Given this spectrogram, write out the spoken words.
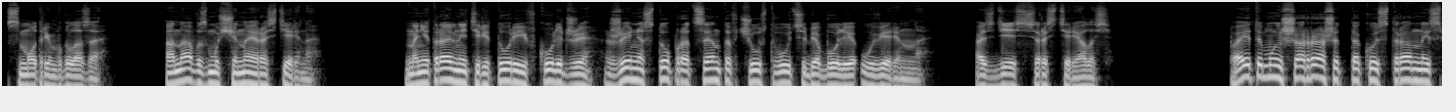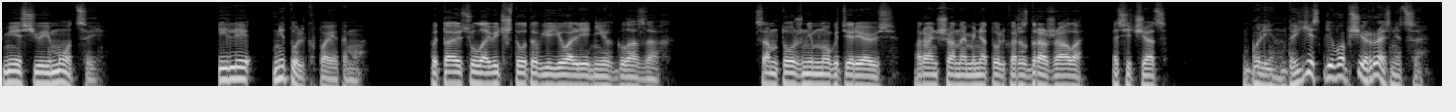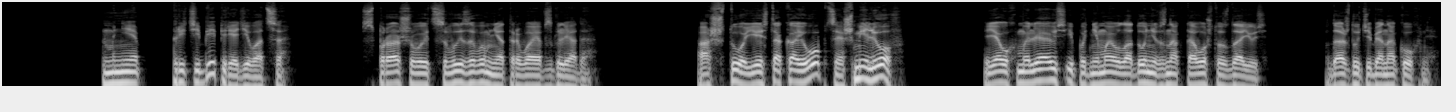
Смотрим в глаза. Она возмущена и растеряна. На нейтральной территории в колледже Женя сто процентов чувствует себя более уверенно, а здесь растерялась. Поэтому и шарашит такой странной смесью эмоций. Или не только поэтому. Пытаюсь уловить что-то в ее оленьих глазах. Сам тоже немного теряюсь. Раньше она меня только раздражала, а сейчас... Блин, да есть ли вообще разница? Мне при тебе переодеваться? Спрашивает с вызовом, не отрывая взгляда. А что, есть такая опция? Шмелев! Я ухмыляюсь и поднимаю ладони в знак того, что сдаюсь. Подожду тебя на кухне.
